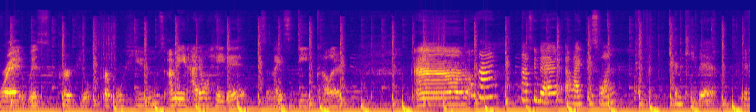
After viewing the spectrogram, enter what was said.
red with purple purple hues. I mean, I don't hate it. It's a nice deep color. Um, okay, not too bad. I like this one. Gonna keep it. Gonna,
